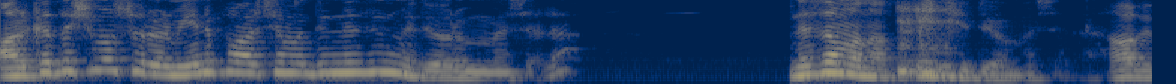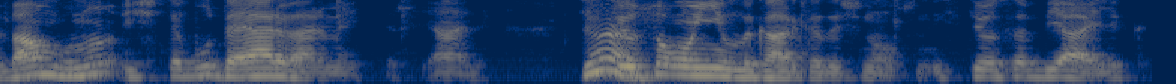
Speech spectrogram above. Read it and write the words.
Arkadaşıma soruyorum yeni parçamı dinledin mi diyorum mesela. Ne zaman attın ki diyor mesela. Abi ben bunu işte bu değer vermektir. Yani Değil mi? istiyorsa 10 yıllık arkadaşın olsun. istiyorsa bir aylık.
